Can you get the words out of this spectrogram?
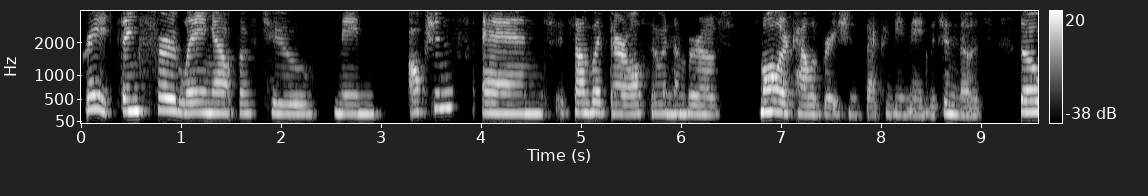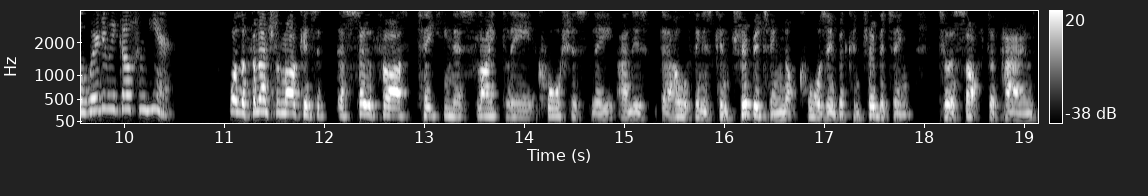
Great. Thanks for laying out those two main options. And it sounds like there are also a number of smaller calibrations that could be made within those. So where do we go from here? Well, the financial markets are so far taking this slightly cautiously and is the whole thing is contributing, not causing, but contributing to a softer pound.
